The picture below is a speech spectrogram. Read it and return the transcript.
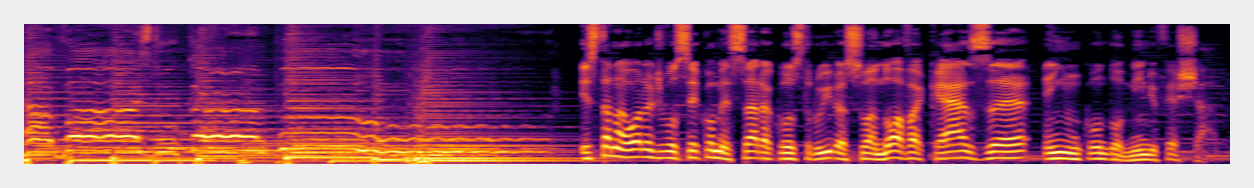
a voz do campo. Está na hora de você começar a construir a sua nova casa em um condomínio fechado.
